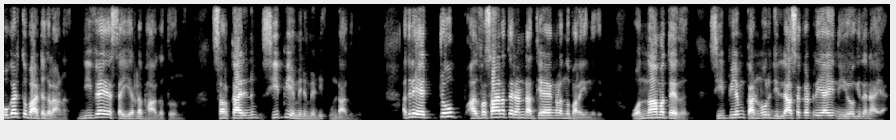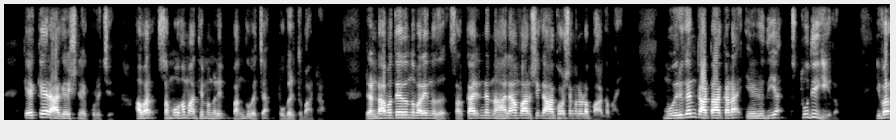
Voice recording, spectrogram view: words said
പുകഴ്ത്തുപാട്ടുകളാണ് ദിവ്യ എസ് അയ്യരുടെ ഭാഗത്തു നിന്ന് സർക്കാരിനും സി പി എമ്മിനും വേണ്ടി ഉണ്ടാകുന്നത്. അതിലെ ഏറ്റവും അവസാനത്തെ രണ്ട് അധ്യായങ്ങളെന്ന് പറയുന്നത് ഒന്നാമത്തേത് സി പി എം കണ്ണൂർ ജില്ലാ സെക്രട്ടറിയായി നിയോഗിതനായ കെ കെ രാഗേഷിനെ കുറിച്ച് അവർ സമൂഹ മാധ്യമങ്ങളിൽ പങ്കുവച്ച പുകഴ്ത്തുപാട്ടാണ് രണ്ടാമത്തേതെന്ന് പറയുന്നത് സർക്കാരിന്റെ നാലാം വാർഷിക ആഘോഷങ്ങളുടെ ഭാഗമായി മുരുകൻ കാട്ടാക്കട എഴുതിയ സ്തുതിഗീതം. ഇവർ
